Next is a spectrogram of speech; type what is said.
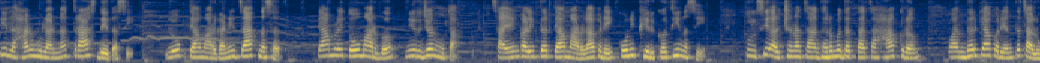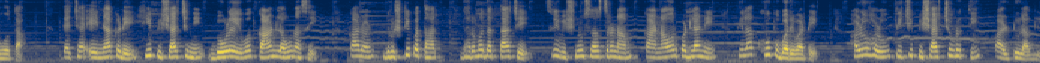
ती लहान मुलांना त्रास देत असे. लोक त्या मार्गाने जात नसत. त्यामुळे तो मार्ग निर्जन होता. सायंकाळी तर त्या मार्गाकडे कोणी फिरकतही नसे. तुलसी अर्चनाचा धर्मदत्ताचा हा क्रम वांधरक्यापर्यंत चालू होता. त्याच्या येण्याकडे ही पिशाचनी डोळे व कान लावून असे. कारण दृष्टीपथात धर्मदत्ताचे श्री विष्णू सहस्त्रनाम कानावर पडल्याने तिला खूप बरे वाटे. हळूहळू तिची पिशाची वृत्ती पालटू लागली.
